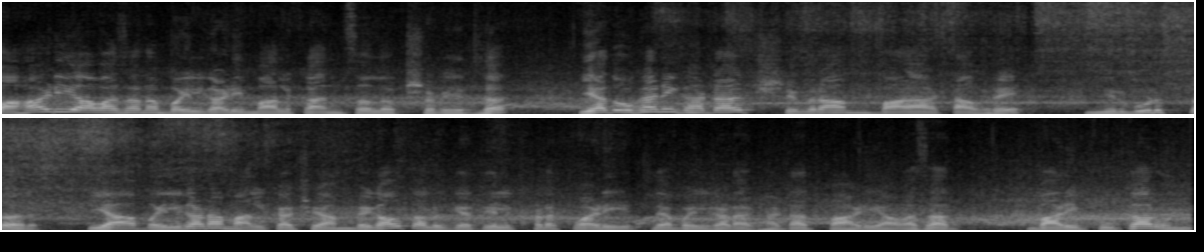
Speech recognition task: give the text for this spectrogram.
पहाडी आवाजानं बैलगाडी मालकांचं लक्ष वेधलं. या दोघांनी घाटात शिवराम बाळा टावरे निरगुडसर या बैलगाडा मालकाचे आंबेगाव तालुक्यातील खडकवाडी इथल्या बैलगाडा घाटात पहाडी आवाजात बारी पुकारून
